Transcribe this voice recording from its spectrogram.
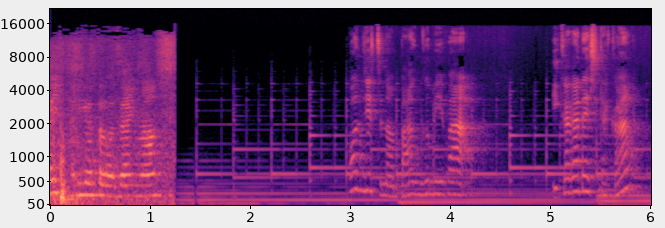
はいありがとうございます。本日の番組はいかがでしたか？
